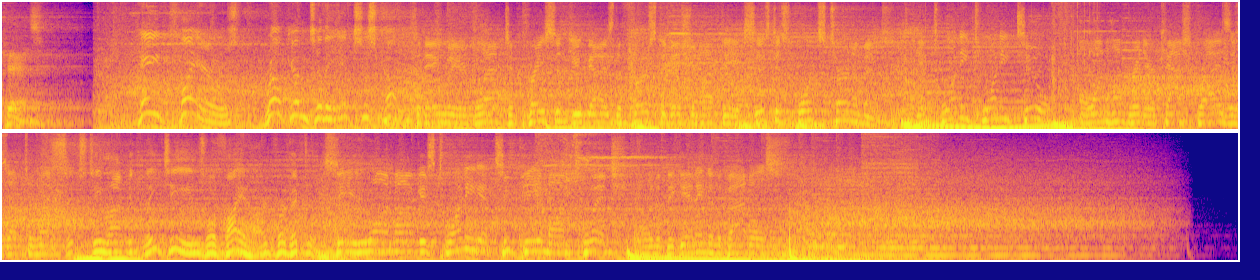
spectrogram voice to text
chance. Hey players, welcome to the Ixus Cup. Today we are glad to present you guys the first edition of the Existed Sports Tournament. In 2022, a 100-year cash prize is up to one. 16 Rocket League teams will fight hard for victory. See you on August 20 at 2 p.m. on Twitch for the beginning of the battles.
